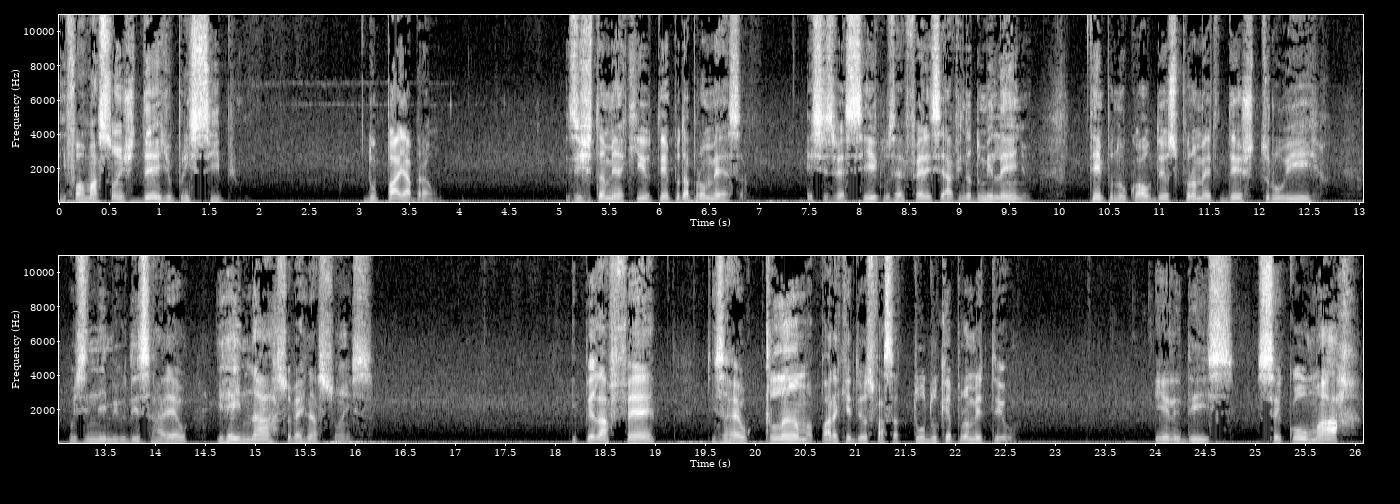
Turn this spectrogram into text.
informações desde o princípio do pai Abraão. Existe também aqui o tempo da promessa. Esses versículos referem-se à vinda do milênio, tempo no qual Deus promete destruir os inimigos de Israel e reinar sobre as nações. E pela fé, Israel clama para que Deus faça tudo o que prometeu. E ele diz: secou o mar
